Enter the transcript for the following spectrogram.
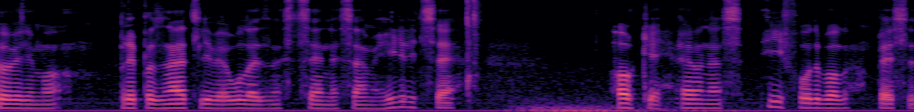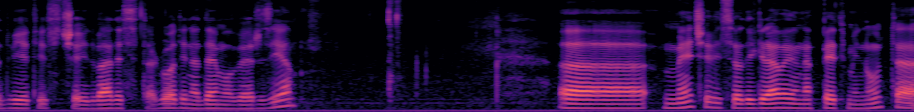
Tu vidimo prepoznatljive ulazne scene same igrice. Ok, evo nas i futbol PES 2020. godina demo verzija. mečevi se odigravaju na 5 minuta.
